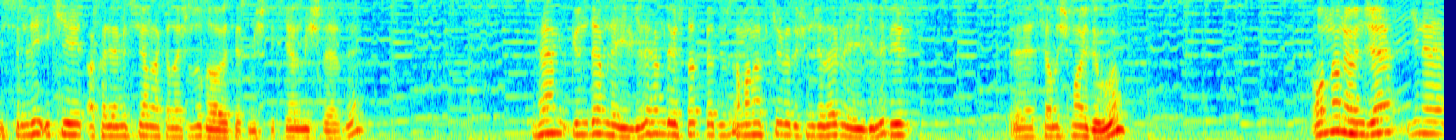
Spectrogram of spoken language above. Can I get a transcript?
isimli iki akademisyen arkadaşımızı davet etmiştik, gelmişlerdi. Hem gündemle ilgili hem de Üstad Bediüzzaman'ın fikir ve düşünceleriyle ilgili bir e, çalışmaydı bu. Ondan önce yine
